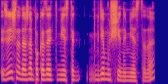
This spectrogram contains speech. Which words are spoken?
Женщина должна показать место, где мужчина место, да?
